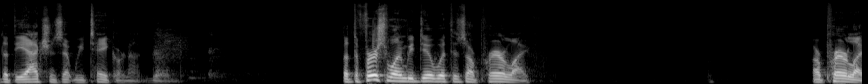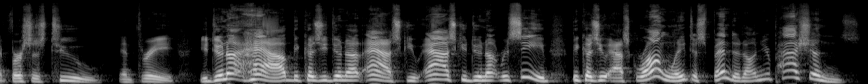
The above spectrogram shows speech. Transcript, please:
that the actions that we take are not good. But the first one we deal with is our prayer life. Our prayer life, verses 2 and 3. You do not have because you do not ask. You ask, you do not receive because you ask wrongly to spend it on your passions.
